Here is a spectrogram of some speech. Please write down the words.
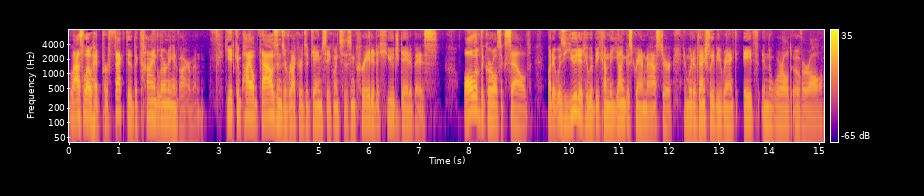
Laszlo had perfected the kind learning environment. He had compiled thousands of records of game sequences and created a huge database. All of the girls excelled, but it was Judith who would become the youngest grandmaster and would eventually be ranked eighth in the world overall.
